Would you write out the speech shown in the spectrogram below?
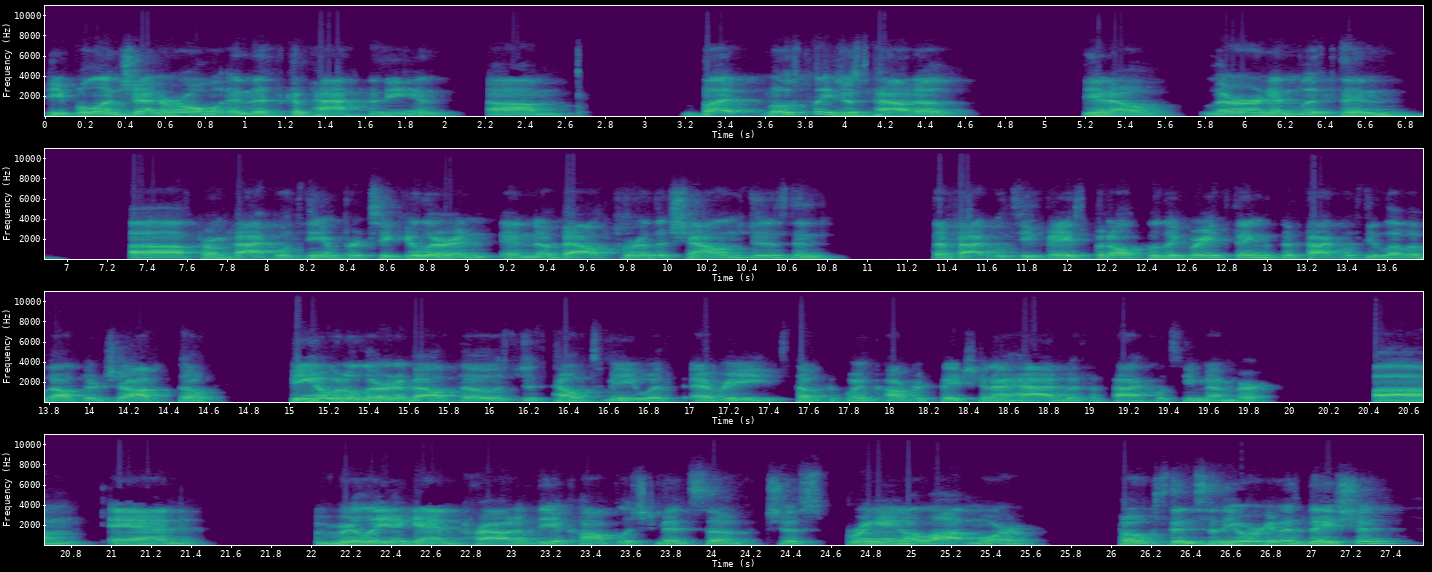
people in general in this capacity, and um, but mostly just how to, you know, learn and listen uh, from faculty in particular and, and about sort of the challenges and the faculty face, but also the great things that faculty love about their job. So being able to learn about those just helped me with every subsequent conversation I had with a faculty member. Um, and really, again, proud of the accomplishments of just bringing a lot more folks into the organization.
